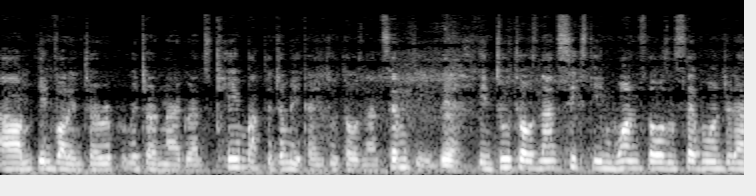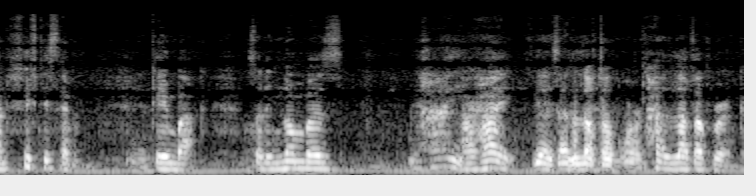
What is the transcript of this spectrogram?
um, involuntary return migrants came back to Jamaica in 2017. Yes. In 2016, 1,757 Yeah. came back. So the numbers Hi. are high. Yes, a lot of work. A lot of work.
